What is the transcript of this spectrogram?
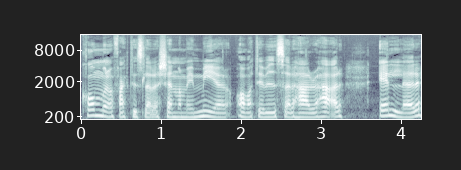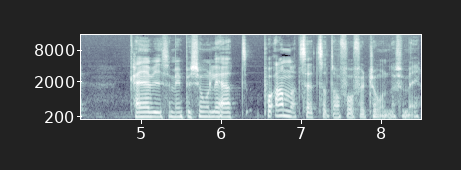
Kommer de faktiskt lära känna mig mer av att jag visar det här och det här? Eller kan jag visa min personlighet på annat sätt så att de får förtroende för mig?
